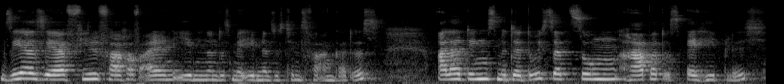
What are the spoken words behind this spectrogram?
sehr, sehr vielfach auf allen Ebenen des Mehrebenensystems verankert ist. Allerdings mit der Durchsetzung hapert es erheblich.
